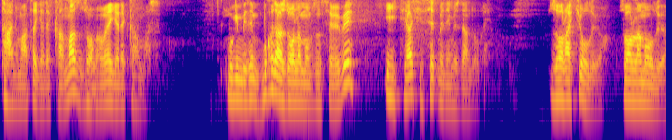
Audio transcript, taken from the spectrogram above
talimata gerek kalmaz, zorlamaya gerek kalmaz. Bugün bizim bu kadar zorlamamızın sebebi ihtiyaç hissetmediğimizden dolayı. Zoraki oluyor, zorlama oluyor.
